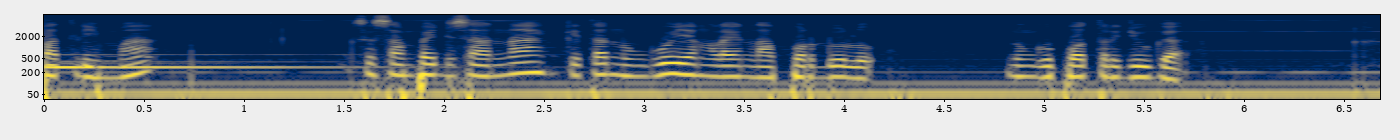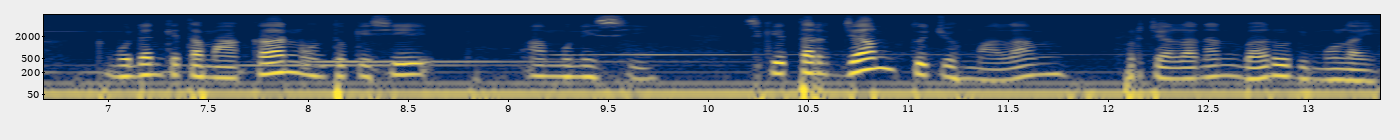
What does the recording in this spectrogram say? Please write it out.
45 sesampai di sana kita nunggu yang lain lapor dulu. Nunggu potter juga. Kemudian kita makan untuk isi amunisi. Sekitar jam 7 malam perjalanan baru dimulai.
